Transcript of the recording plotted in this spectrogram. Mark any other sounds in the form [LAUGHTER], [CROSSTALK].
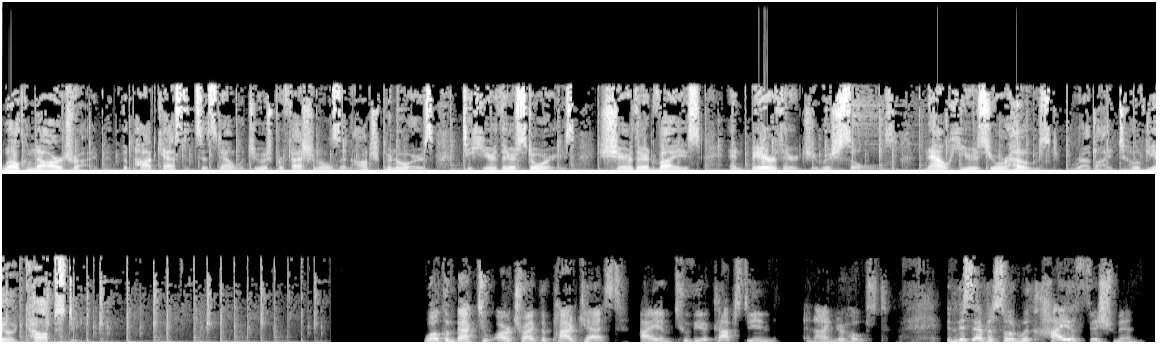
Welcome to OurTribe, the podcast that sits down with Jewish professionals and entrepreneurs to hear their stories, share their advice, and bare their Jewish souls. Now here's your host, Rabbi Tuvia Kopstein. Welcome back to OurTribe, the podcast. I am Tuvia Kopstein, and I'm your host. In this episode with Chaya Fischman,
